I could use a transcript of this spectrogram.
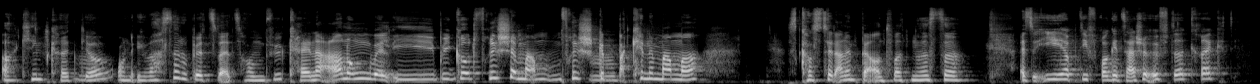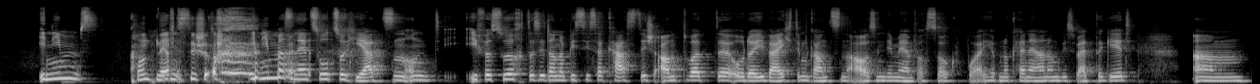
ein Kind gekriegt, ja. Und ich weiß nicht, ob ich ein zweites haben will. Keine Ahnung, weil ich bin gerade frische Mama, frisch Hm. gebackene Mama. Das kannst du halt auch nicht beantworten, weißt du. Also ich habe die Frage jetzt auch schon öfter gekriegt. Ich nehme es Und nervt dich schon. ich nehme es nicht so zu Herzen und ich versuche, dass ich dann ein bisschen sarkastisch antworte oder ich weiche dem Ganzen aus, indem ich einfach sage, boah, ich habe noch keine Ahnung, wie es weitergeht. Ähm,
